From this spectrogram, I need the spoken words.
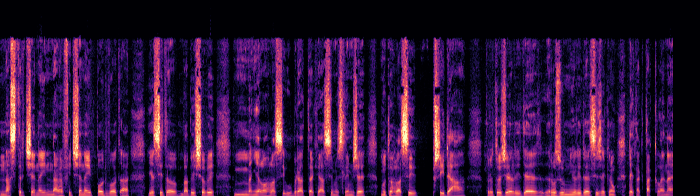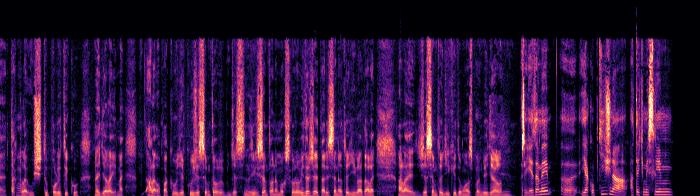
nastrčený, narafičený podvod a jestli to Babišovi mělo hlasy ubrat, tak já si myslím, že mu to hlasy přidá, protože lidé, rozumní lidé si řeknou, ne, tak takhle ne, takhle hmm. už tu politiku nedělejme. Ale opakuju, děkuji, že jsem to, že, že jsem to nemohl skoro vydržet tady se na to dívat, ale, ale že jsem to díky tomu aspoň viděl. Řekněte mi, eh, jak obtížná, a teď myslím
